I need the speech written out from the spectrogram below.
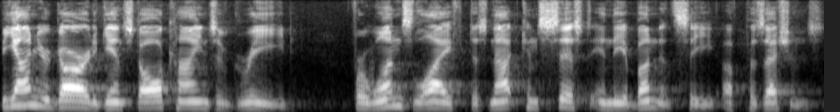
Be on your guard against all kinds of greed, for one's life does not consist in the abundancy of possessions.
